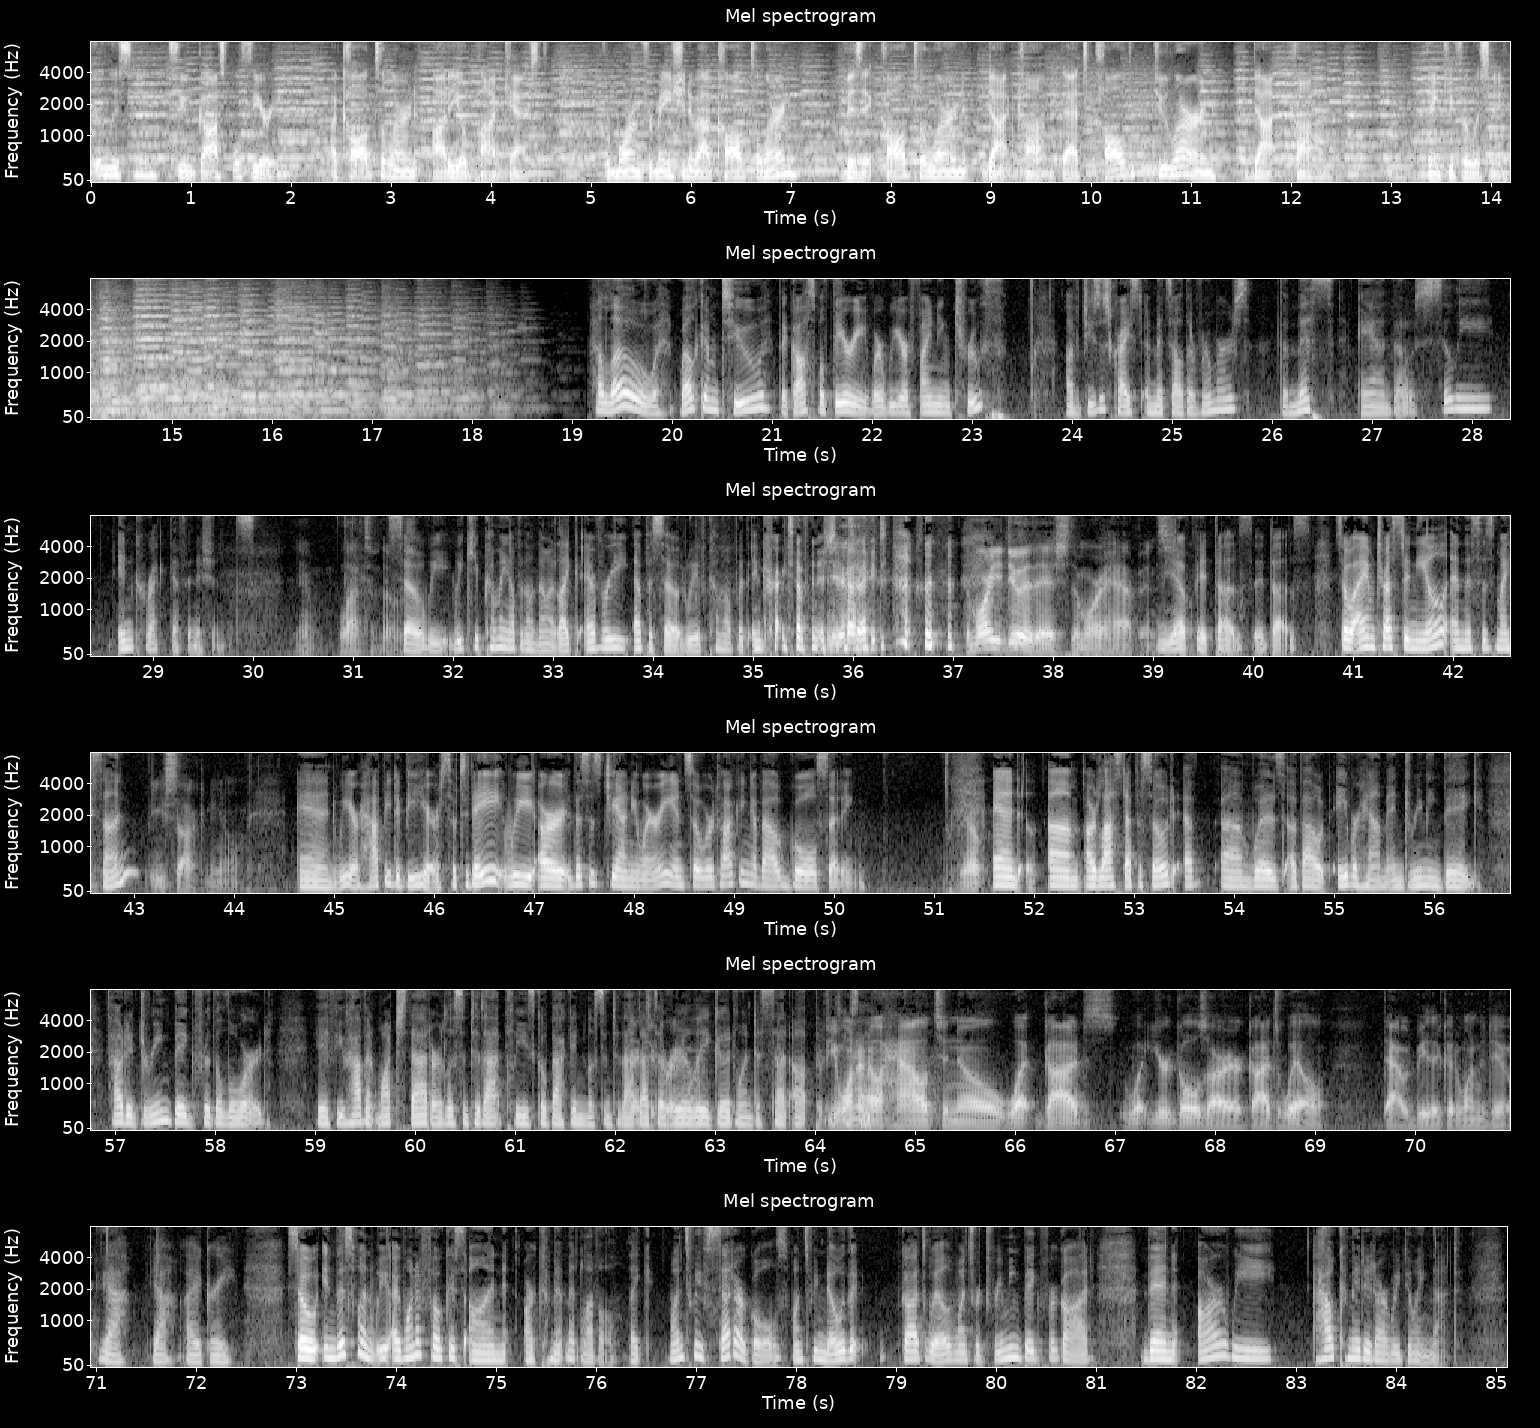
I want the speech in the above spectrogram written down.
You're listening to Gospel Theory, a Called to Learn audio podcast. For more information about Called to Learn, visit calledtolearn.com. That's calledtolearn.com. Thank you for listening. Hello, welcome to the Gospel Theory, where we are finding truth of Jesus Christ amidst all the rumors, the myths, and those silly, incorrect definitions. Yeah, lots of those. So we we keep coming up with them. Like every episode, we've come up with incorrect definitions, Yeah. right? the more you do of this, the more it happens. yep, it does. It does. So I am Trusted Neal, and this is my son. So, Isak Neil. and we are happy to be here. So today we are this is January and so we're talking about goal setting. Yep. And um, our last episode uh, um, was about Abraham and dreaming big, how to dream big for the Lord. If you haven't watched that or listened to that, please go back and listen to that. That's That's, a a, really one. good one to set up. If you want to know how to know what God's, what your goals are, or God's will, that would be the good one to do. Yeah, yeah, I agree. So in this one, we I want to focus on our commitment level. Like once we've set our goals, once we know that God's will, and once we're dreaming big for God, then are we? How committed are we doing that?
